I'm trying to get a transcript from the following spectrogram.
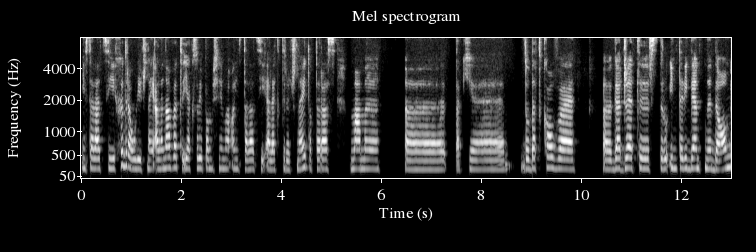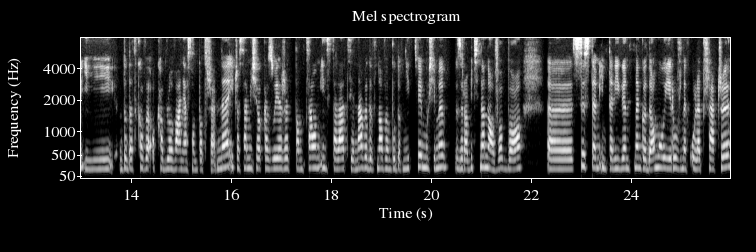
instalacji hydraulicznej, ale nawet jak sobie pomyślimy o instalacji elektrycznej, to teraz mamy e, takie dodatkowe gadżety w stylu inteligentny dom i dodatkowe okablowania są potrzebne i czasami się okazuje, że tą całą instalację nawet w nowym budownictwie musimy zrobić na nowo, bo e, system inteligentnego domu i różnych ulepszaczy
